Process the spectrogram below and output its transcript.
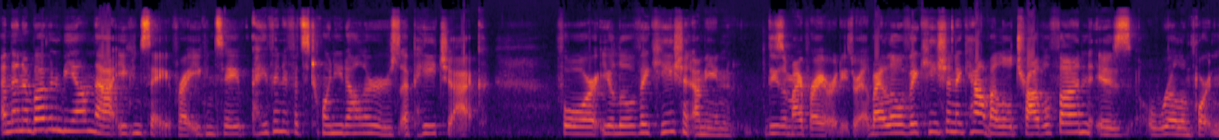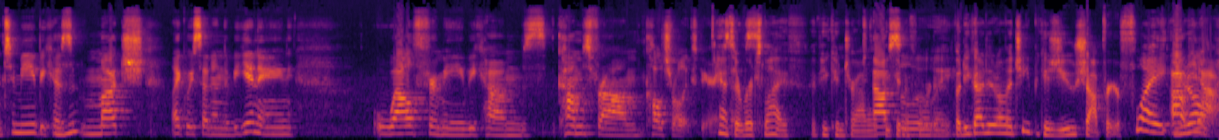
And then above and beyond that, you can save, right? You can save even if it's $20 a paycheck for your little vacation. I mean, these are my priorities, right? My little vacation account, my little travel fund is real important to me because Mm-hmm. much like we said in the beginning, wealth for me becomes comes from cultural experience. Yeah, it's a rich life if you can travel, if you can afford Absolutely. it. But you got to do it on the cheap because you shop for your flight. Oh, you don't. yeah.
